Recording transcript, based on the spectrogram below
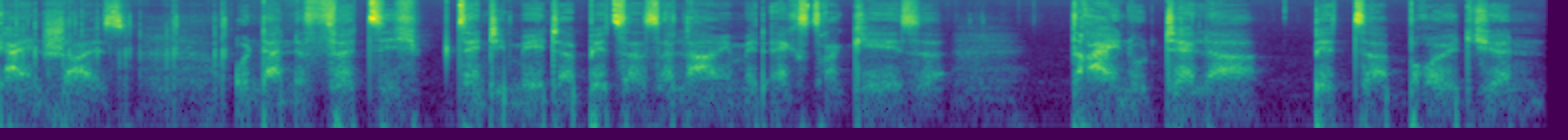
Kein Scheiß. Und dann eine 40 cm Pizza Salami mit extra Käse. Drei Nutella Pizza Brötchen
